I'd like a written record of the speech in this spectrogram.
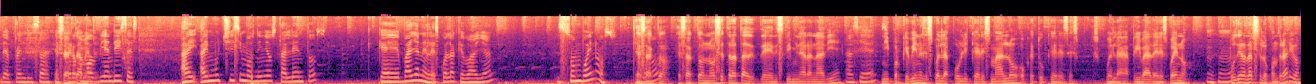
De, aprendizaje. Pero como bien dices, hay, hay muchísimos niños talentos que vayan en la escuela que vayan, son buenos. Exacto, exacto. No se trata de, discriminar a nadie. Así es. Ni porque vienes de escuela pública eres malo o que tú que eres escuela privada eres bueno. Pudiera darse lo contrario.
